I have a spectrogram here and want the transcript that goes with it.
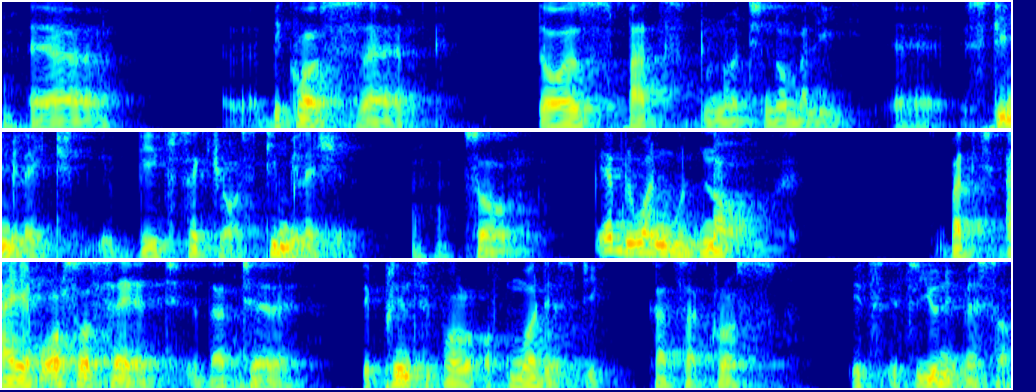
mm-hmm. uh, because uh, those parts do not normally uh, stimulate, give sexual stimulation. Mm-hmm. So everyone would know but I have also said that uh, the principle of modesty cuts across, it's, it's universal.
